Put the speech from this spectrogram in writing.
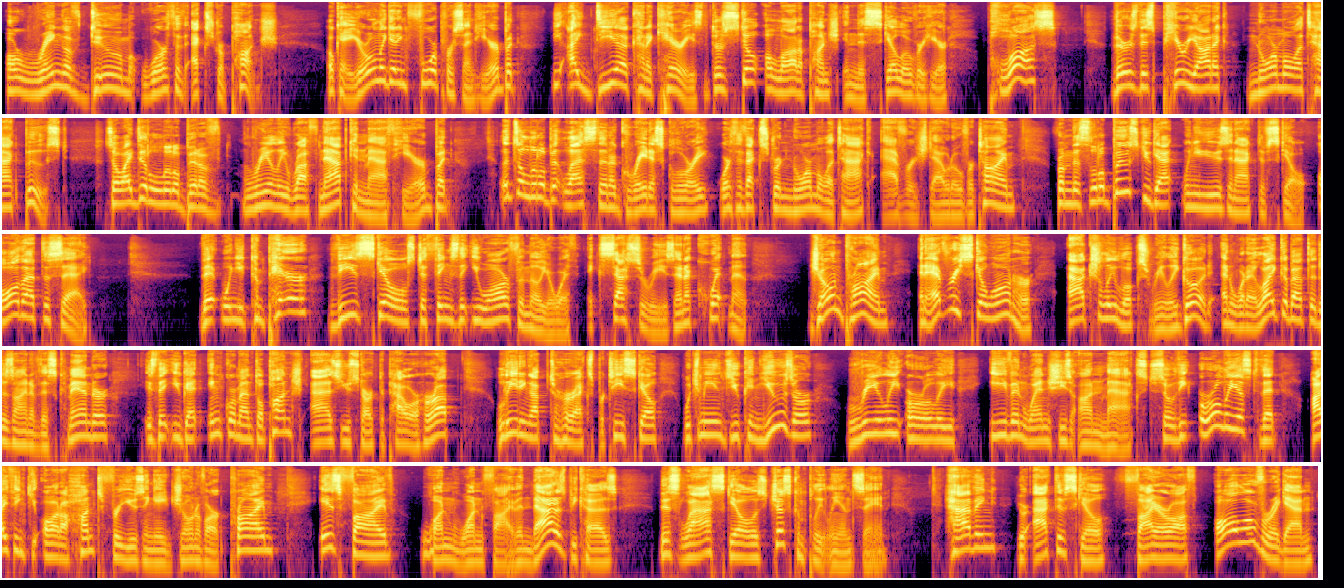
a ring of doom worth of extra punch. Okay, you're only getting 4% here, but the idea kind of carries that there's still a lot of punch in this skill over here. Plus, there's this periodic normal attack boost. So I did a little bit of really rough napkin math here, but it's a little bit less than a greatest glory worth of extra normal attack averaged out over time from this little boost you get when you use an active skill. All that to say that when you compare these skills to things that you are familiar with, accessories and equipment, Joan Prime and every skill on her actually looks really good. And what I like about the design of this commander is that you get incremental punch as you start to power her up, leading up to her expertise skill, which means you can use her really early even when she's unmaxed. So the earliest that I think you ought to hunt for using a Joan of Arc Prime is 5115. And that is because this last skill is just completely insane. Having your active skill fire off all over again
